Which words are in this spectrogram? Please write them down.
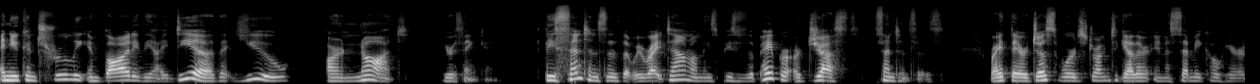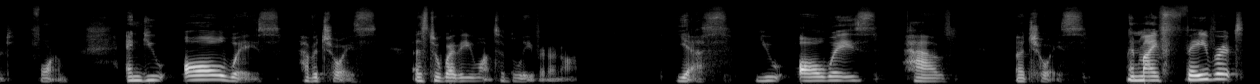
And you can truly embody the idea that you are not your thinking. These sentences that we write down on these pieces of paper are just sentences, right? They are just words strung together in a semi coherent form. And you always have a choice as to whether you want to believe it or not. Yes, you always have a choice. And my favorite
